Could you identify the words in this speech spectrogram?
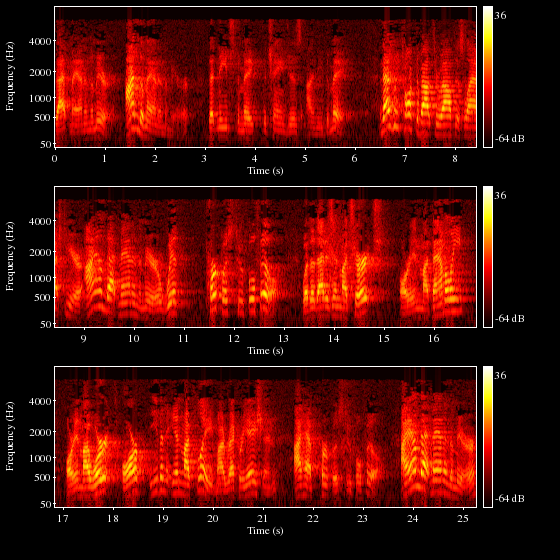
that man in the mirror. I'm the man in the mirror that needs to make the changes I need to make. And as we talked about throughout this last year, I am that man in the mirror with purpose to fulfill. Whether that is in my church, or in my family, or in my work, or even in my play, my recreation, I have purpose to fulfill. I am that man in the mirror.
